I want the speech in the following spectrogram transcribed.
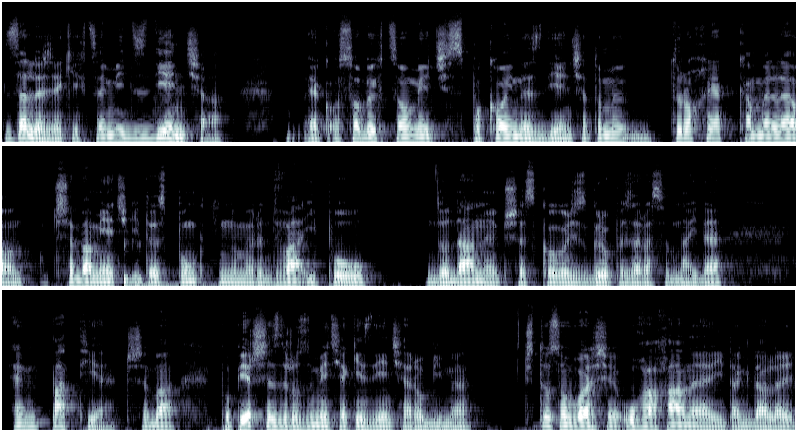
Zależy, jakie chcę mieć zdjęcia. Jak osoby chcą mieć spokojne zdjęcia, to my trochę jak kameleon. Trzeba mieć, i to jest punkt numer 2,5, dodany przez kogoś z grupy, zaraz odnajdę. empatię. Trzeba po pierwsze zrozumieć, jakie zdjęcia robimy. Czy to są właśnie uchachane i tak dalej,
